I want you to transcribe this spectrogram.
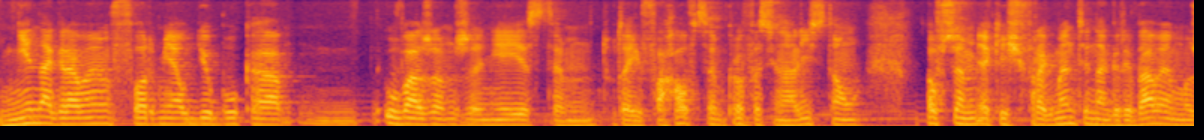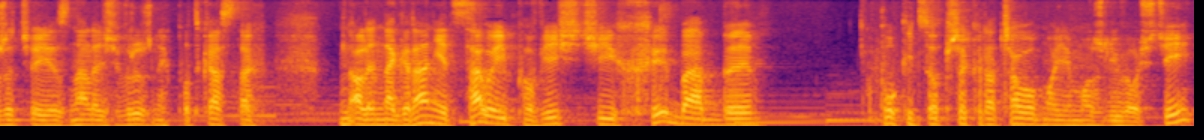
nie nagrałem w formie audiobooka. Uważam, że nie jestem tutaj fachowcem, profesjonalistą. Owszem, jakieś fragmenty nagrywałem, możecie je znaleźć w różnych podcastach, no ale nagranie całej powieści chyba by póki co przekraczało moje możliwości,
